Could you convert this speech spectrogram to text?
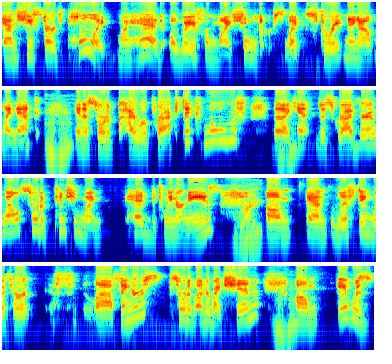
and she starts pulling my head away from my shoulders, like straightening out my neck Mhm. in a sort of chiropractic move that I can't describe very well, sort of pinching my head between her knees Right. um, and lifting with her uh, fingers sort of under my chin. Mhm. Um, it was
